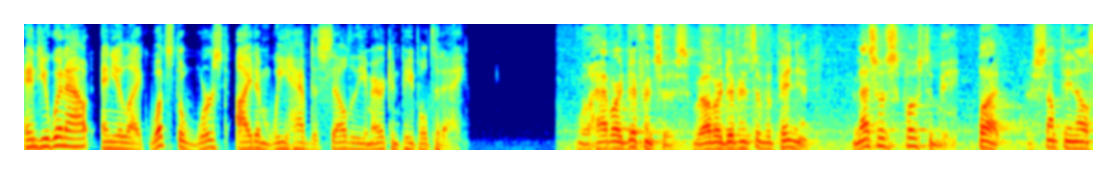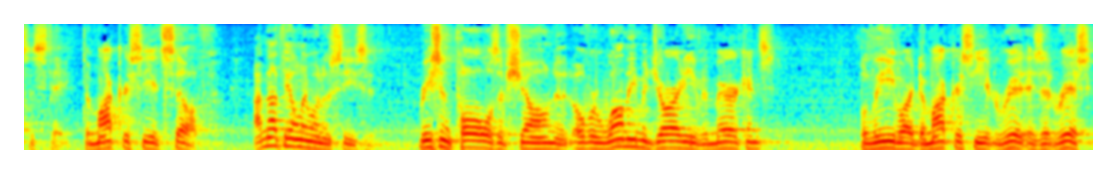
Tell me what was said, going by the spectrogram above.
And you went out and you're like, what's the worst item we have to sell to the American people today? We'll have our differences. We'll have our difference of opinion. And that's what it's supposed to be. But there's something else at stake democracy itself. I'm not the only one who sees it. Recent polls have shown that overwhelming majority of Americans believe our democracy at ri- is at risk,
